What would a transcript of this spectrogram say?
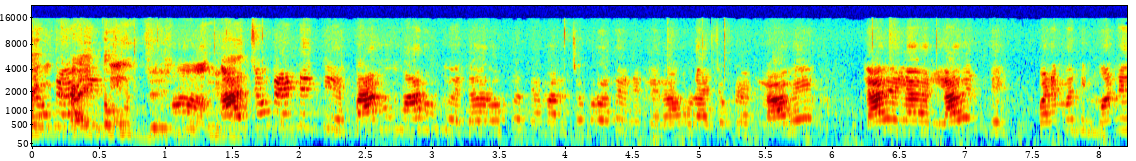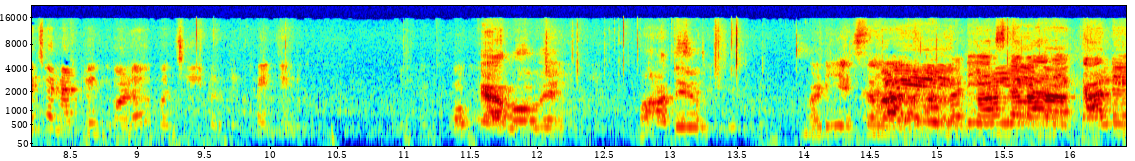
આ ખાઈ તો હું જ જઈશ આ ચોકલેટ નથી બાનું મારું જ દર વખતે અમારો છોકરો થાય ને એટલે રાહુલ આ ચોકલેટ લાવે લાવે લાવે લાવે જ તે પણ એમાંથી મને છે ને આટલી જ મળે પછી બધી ખાઈ જાય ઓકે હાલો હવે મહાદેવ મળીએ સવારે મળીએ સવારે, કાલે.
